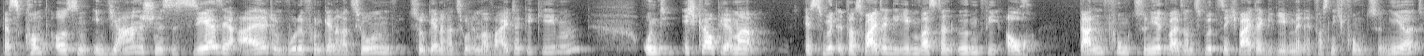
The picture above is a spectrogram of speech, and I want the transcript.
das kommt aus dem Indianischen, es ist sehr, sehr alt und wurde von Generation zu Generation immer weitergegeben. Und ich glaube ja immer, es wird etwas weitergegeben, was dann irgendwie auch dann funktioniert, weil sonst wird es nicht weitergegeben. Wenn etwas nicht funktioniert,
